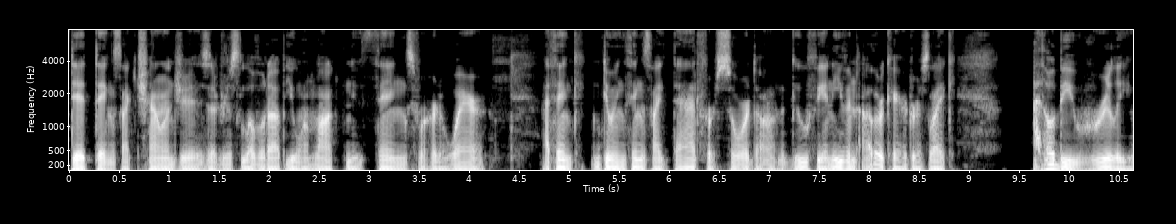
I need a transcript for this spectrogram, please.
did things like challenges or just leveled up, you unlocked new things for her to wear. I think doing things like that for Sora, Donald, and Goofy, and even other characters, like, I thought would be really,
